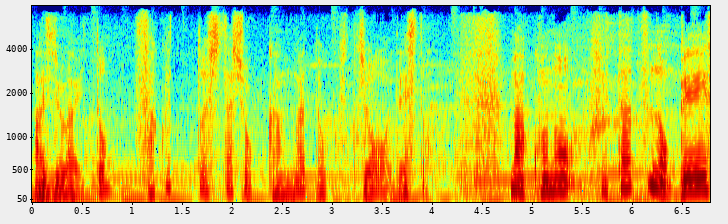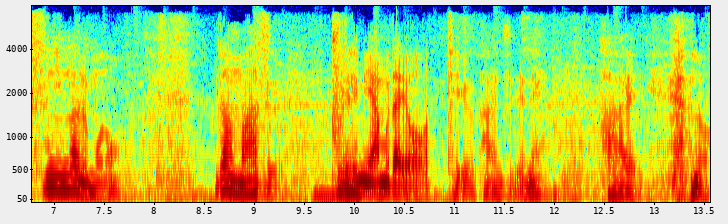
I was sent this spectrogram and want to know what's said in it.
味わいとサクッとした食感が特徴ですと。まあ、この2つのベースになるものがまずプレミアムだよっていう感じでね、はい、あの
